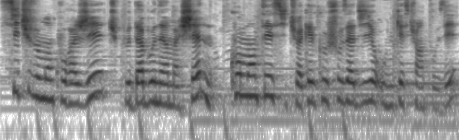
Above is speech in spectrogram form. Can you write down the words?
Si tu veux m'encourager, tu peux t'abonner à ma chaîne, commenter si tu as quelque chose à dire ou une question à poser.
